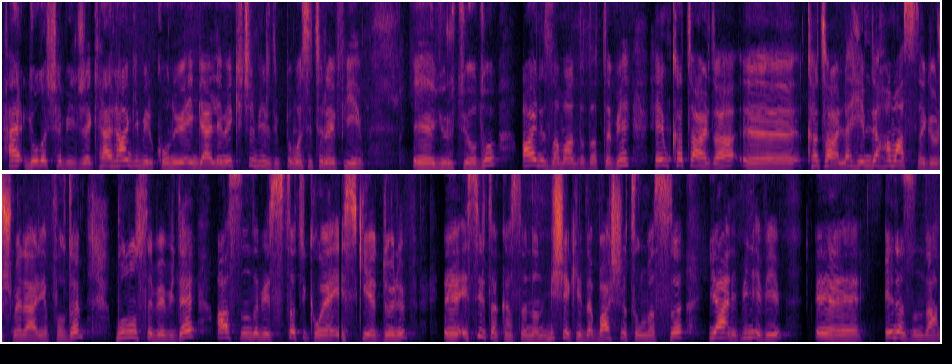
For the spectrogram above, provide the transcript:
her, yol açabilecek herhangi bir konuyu engellemek için bir diplomasi trafiği e, yürütüyordu. Aynı zamanda da tabii hem Katar'da e, Katar'la hem de Hamas'la görüşmeler yapıldı. Bunun sebebi de aslında bir statikoya eskiye dönüp e, esir takasının bir şekilde başlatılması yani bir nevi e, en azından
